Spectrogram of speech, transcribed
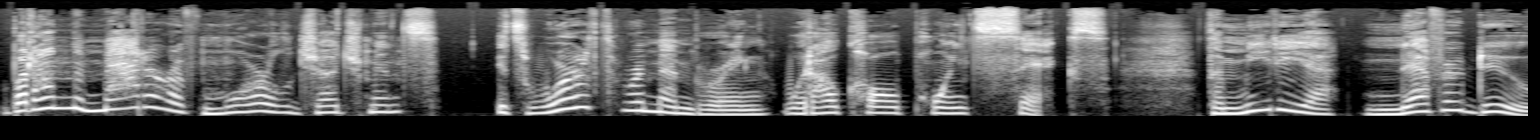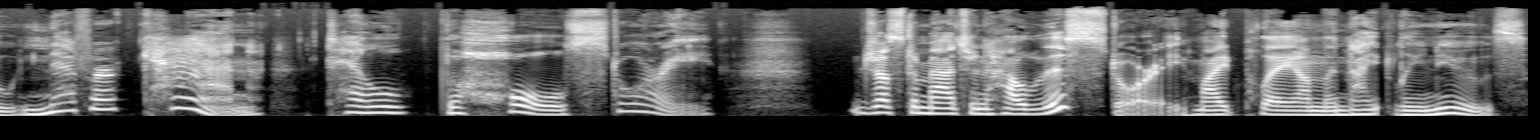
But on the matter of moral judgments, it's worth remembering what I'll call point six. The media never do, never can tell the whole story. Just imagine how this story might play on the nightly news.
